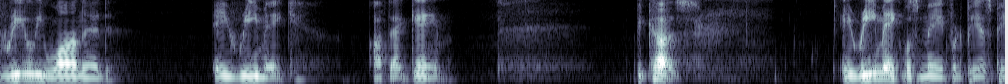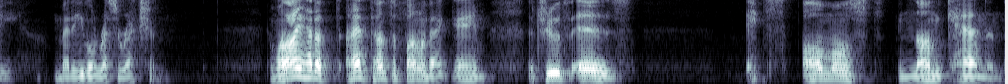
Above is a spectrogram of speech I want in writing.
really wanted a remake of that game because a remake was made for the PSP, MediEvil Resurrection. And while I had a I had tons of fun with that game, the truth is it's almost non-canon.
